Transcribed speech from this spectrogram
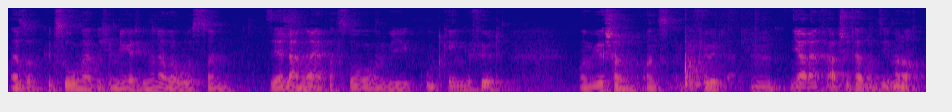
also gezogen hat, nicht im negativen Sinne, aber wo es dann sehr lange einfach so irgendwie gut ging gefühlt. Und wir schon uns gefühlt ein Jahr lang verabschiedet hatten und sie immer noch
